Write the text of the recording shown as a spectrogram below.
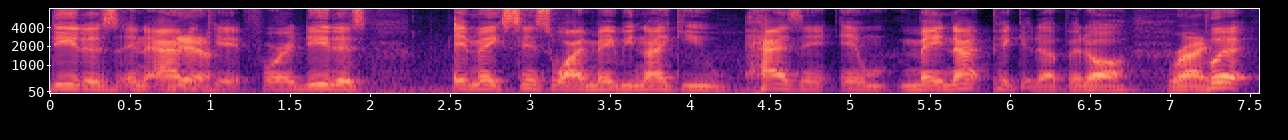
Adidas and advocate for Adidas, it makes sense why maybe Nike hasn't and may not pick it up at all. Right. But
